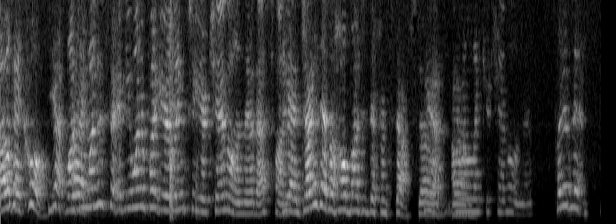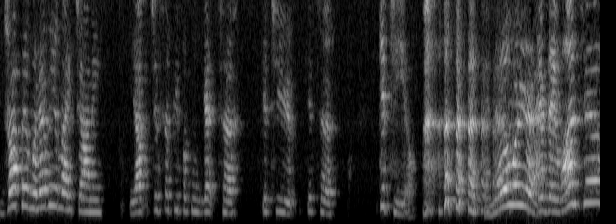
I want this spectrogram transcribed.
Okay. Cool. Yeah. Well, All if right. you want to say, if you want to put your link to your channel in there, that's fine. Yeah, Johnny does a whole bunch of different stuff. So yeah. You want to um, link your channel in there? put in the drop in whatever you like, Johnny. Yep. Just so people can get to get to you, get to get to you. I know where you're at. if they want to,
